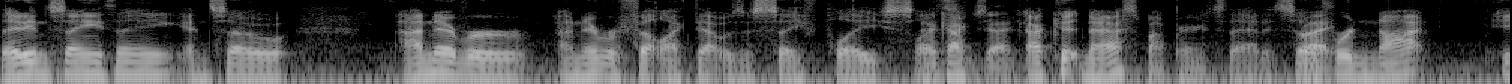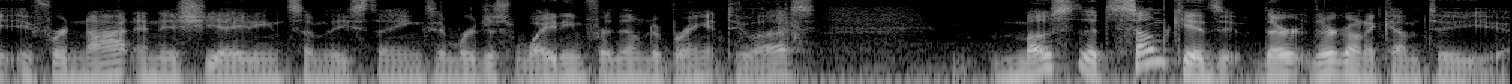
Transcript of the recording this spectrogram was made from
They didn't say anything, and so I never, I never felt like that was a safe place. Like That's I, exactly I couldn't ask my parents that. And so Right. if we're not, if we're not initiating some of these things, and we're just waiting for them to bring it to us, most of the some kids they're they're going to come to you,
